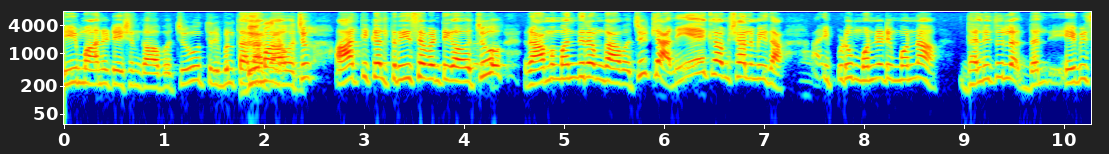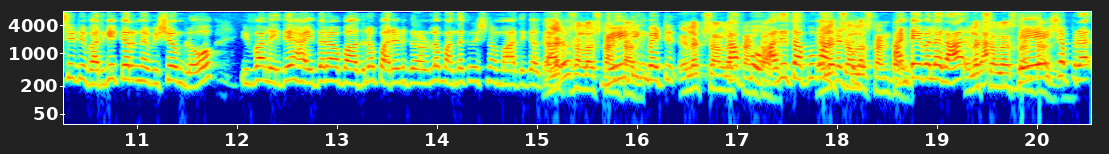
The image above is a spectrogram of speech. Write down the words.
డిమానిటేషన్ కావచ్చు త్రిబుల్ Demonet- కావచ్చు ఆర్టికల్ త్రీ సెవెంటీ కావచ్చు రామ మందిరం కావచ్చు ఇట్లా అనేక అంశాల మీద. ఇప్పుడు మొన్నటి మొన్న దళితుల దళ ఏబిసిడి వర్గీకరణ విషయంలో ఇవాళ ఇదే హైదరాబాద్లో పరేడ్ గ్రౌండ్లో మందకృష్ణ మాదిగ గారు మీటింగ్. పెట్టి తప్పు అది తప్పు. అంటే ఇవాళ దేశ అది. ప్ర-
